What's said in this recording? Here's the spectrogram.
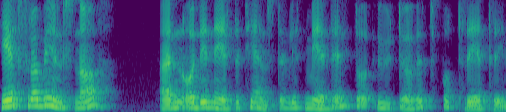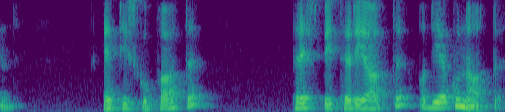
Helt fra begynnelsen av er den ordinerte tjeneste blitt meddelt og utøvet på tre trinn. Episkopatet, presbyteriatet og diakonatet.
